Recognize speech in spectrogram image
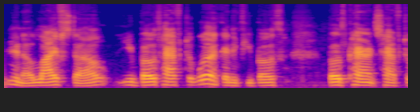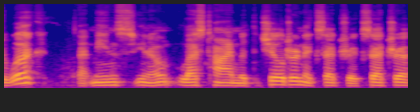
you know, lifestyle, you both have to work, and if you both both parents have to work, that means you know less time with the children etc etc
